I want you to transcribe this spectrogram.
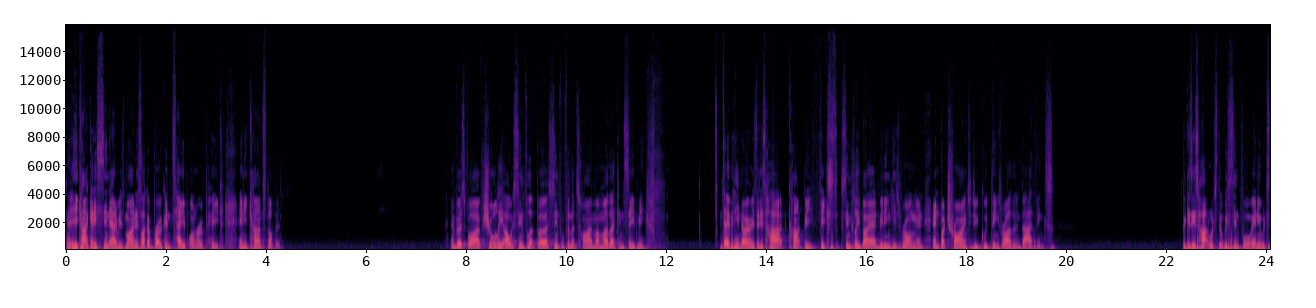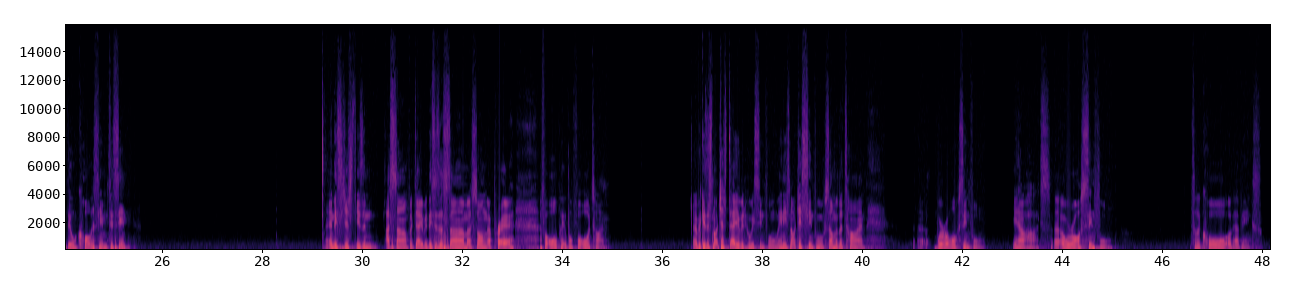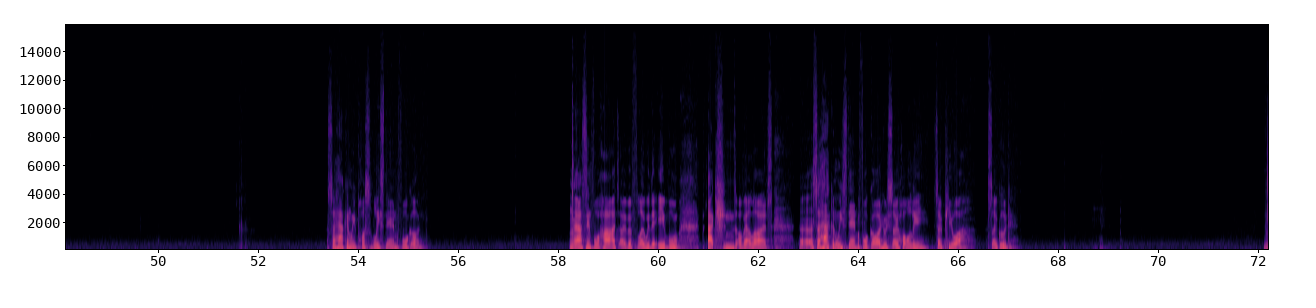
He can't get his sin out of his mind. It's like a broken tape on repeat, and he can't stop it. In verse 5, surely I was sinful at birth, sinful from the time my mother conceived me. David, he knows that his heart can't be fixed simply by admitting he's wrong and, and by trying to do good things rather than bad things. Because his heart would still be sinful and it would still cause him to sin. And this just isn't a psalm for David. This is a psalm, a song, a prayer for all people for all time. Uh, because it's not just David who is sinful, and he's not just sinful some of the time. Uh, we're all sinful in our hearts. Uh, we're all sinful to the core of our beings. So, how can we possibly stand before God? Our sinful hearts overflow with the evil actions of our lives. Uh, so, how can we stand before God who is so holy, so pure, so good?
